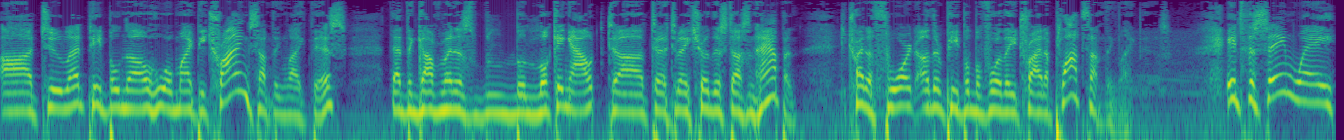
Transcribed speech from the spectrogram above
uh, to let people know who might be trying something like this that the government is looking out uh, to, to make sure this doesn't happen, to try to thwart other people before they try to plot something like this. It's the same way,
